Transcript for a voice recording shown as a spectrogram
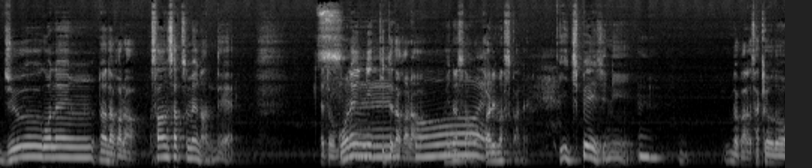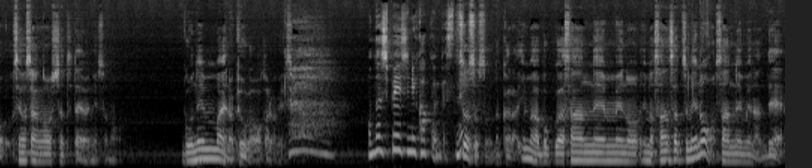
15年あだから3冊目なんで、えっと、5年日記ってだから皆さん分かりますかね？1ページにうん。だから先ほど瀬尾さんがおっしゃってたようにその5年前の今日が分かるわけですよ。同じページに書くんですね。そうそうそう。だから今僕が3年目の今3冊目の3年目なんで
